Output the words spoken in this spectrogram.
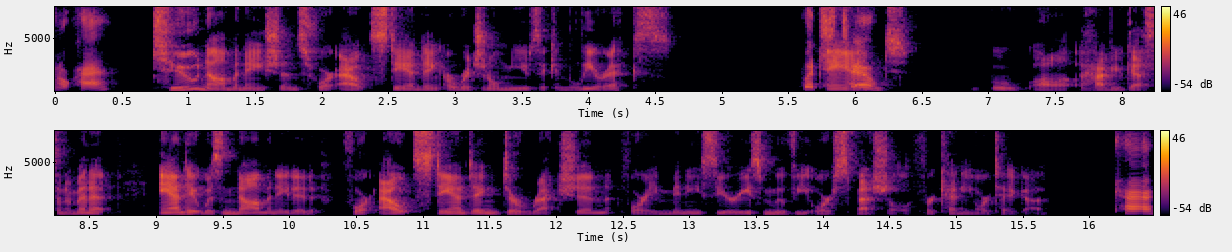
Okay. Two nominations for outstanding original music and lyrics, Which two? ooh, I'll have you guess in a minute. And it was nominated for outstanding direction for a miniseries, movie, or special for Kenny Ortega. Okay.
